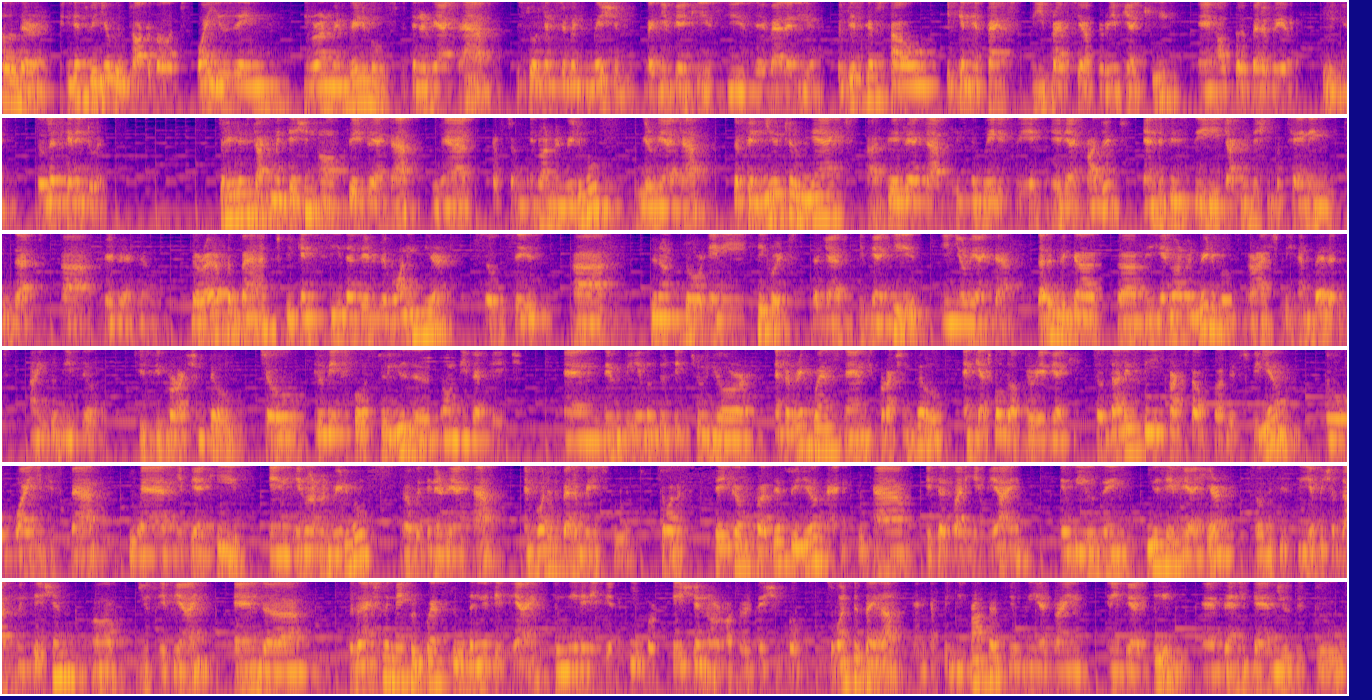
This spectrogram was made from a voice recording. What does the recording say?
Hello there. In this video, we'll talk about why using environment variables within a React app to store sensitive information like API keys is a bad idea. We'll discuss how it can affect the privacy of your API key and also a better way of doing it. So let's get into it. So here is the documentation of Create React App to add custom environment variables to your React app. So if you're new to React, uh, Create React App is a way to create a React project. And this is the documentation pertaining to that uh, Create React App. So right off the bat, we can see that there is a warning here. So it says, uh, do not store any secrets such as API keys in your React app. That is because uh, the environment variables are actually embedded into the build which is the production build. So it will be exposed to users on the web page and they will be able to dig through your network requests and the production build and get hold of your API key. So that is the crux of uh, this video. So why it is bad to add API keys in environment variables uh, within a React app and what is a better way to do it. So for the sake of uh, this video and to have a third-party API, we'll be using News API here. So this is the official documentation of News API. And uh, to actually make requests to the News API, you'll need an API key for location or authorization purpose. So once you sign up and complete the process, you'll be assigned an API key, and then you can use it to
